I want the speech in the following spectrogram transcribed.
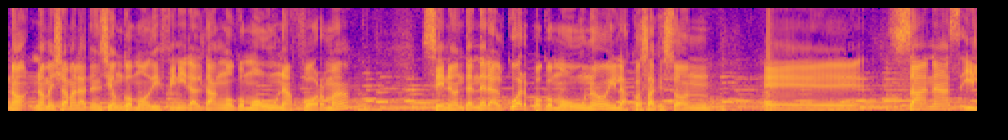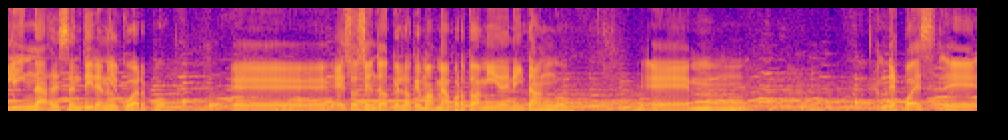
no, no me llama la atención como definir al tango como una forma, sino entender al cuerpo como uno y las cosas que son eh, sanas y lindas de sentir en el cuerpo. Eh, eso siento que es lo que más me aportó a mí de Neitango. Em, Después, eh,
